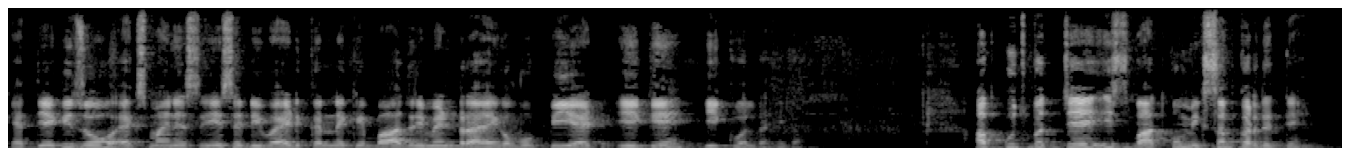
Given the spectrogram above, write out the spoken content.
कहती है कि जो x माइनस ए से डिवाइड करने के बाद रिमाइंडर आएगा, वो p एट ए के इक्वल रहेगा। अब कुछ बच्चे इस बात को मिक्सअप कर देते हैं।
